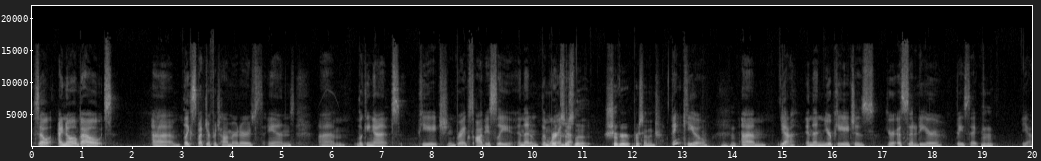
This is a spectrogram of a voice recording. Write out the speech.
so I know about um, like spectrophotometers and um, looking at pH and Brix, obviously, and then Yep. the more Brix in is the sugar percentage. Thank you. Mm-hmm. Um, yeah, and then your pH is your acidity or basic, Mm-hmm. yeah,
